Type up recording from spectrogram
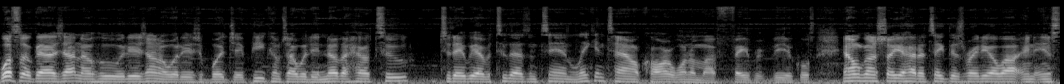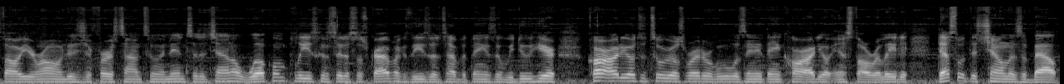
What's up guys? Y'all know who it is. Y'all know what it is. Your boy JP comes out with another how-to Today we have a 2010 Lincoln Town Car, one of my favorite vehicles. And I'm going to show you how to take this radio out and install your own. This is your first time tuning into the channel. Welcome. Please consider subscribing because these are the type of things that we do here. Car audio tutorials, radio removals, anything car audio install related. That's what this channel is about.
